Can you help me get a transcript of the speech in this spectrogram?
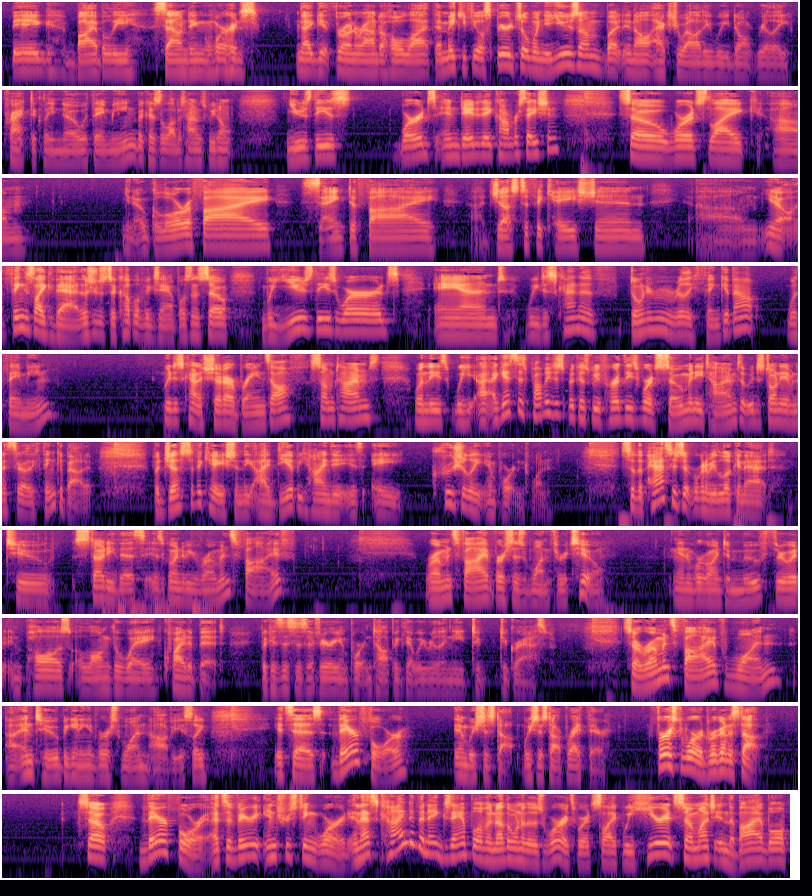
big, biblically sounding words that get thrown around a whole lot that make you feel spiritual when you use them, but in all actuality, we don't really practically know what they mean because a lot of times we don't use these words in day to day conversation. So, words like, um, you know, glorify, sanctify, uh, justification, um, you know, things like that. Those are just a couple of examples. And so we use these words and we just kind of don't even really think about what they mean we just kind of shut our brains off sometimes when these we I guess it's probably just because we've heard these words so many times that we just don't even necessarily think about it. But justification, the idea behind it is a crucially important one. So the passage that we're going to be looking at to study this is going to be Romans 5. Romans 5 verses 1 through 2. And we're going to move through it and pause along the way quite a bit because this is a very important topic that we really need to, to grasp. So Romans 5, 1 uh, and 2, beginning in verse 1, obviously, it says, Therefore, and we should stop. We should stop right there. First word, we're going to stop. So, therefore, that's a very interesting word. And that's kind of an example of another one of those words where it's like we hear it so much in the Bible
